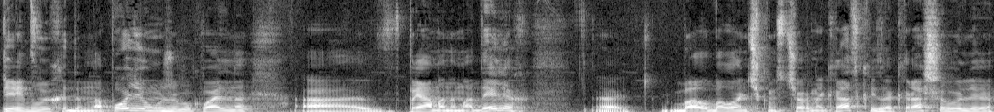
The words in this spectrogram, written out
перед выходом на подиум уже буквально, а, прямо на моделях, э, бал- баллончиком с черной краской закрашивали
